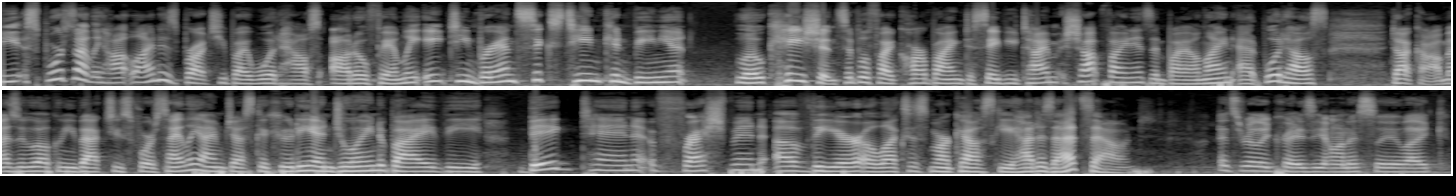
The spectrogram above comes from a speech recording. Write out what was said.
The Sports Nightly Hotline is brought to you by Woodhouse Auto Family. 18 brands, 16 convenient locations. Simplified car buying to save you time. Shop, finance, and buy online at woodhouse.com. As we welcome you back to Sports Nightly, I'm Jessica Coody and joined by the Big Ten Freshman of the Year, Alexis Markowski. How does that sound? It's really crazy, honestly. Like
